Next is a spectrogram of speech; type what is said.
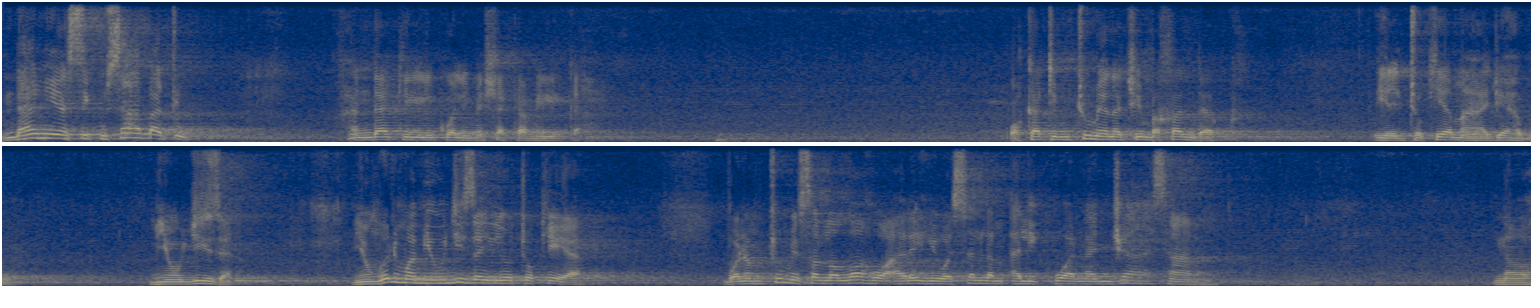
Ndani ya siku saba tu handaki lilikuwa limeshakamilika. Wakati Mtume anachimba handak, ilitokea maajabu, miujiza. Miongoni mwa miujiza iliyotokea, Bwana Mtume sallallahu alaihi wasallam alikuwa na njaa sana na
